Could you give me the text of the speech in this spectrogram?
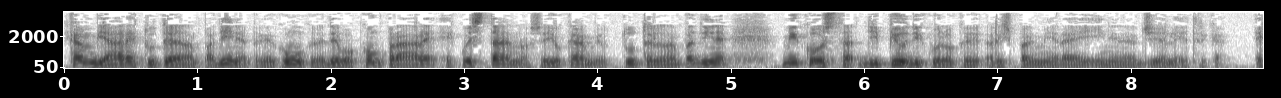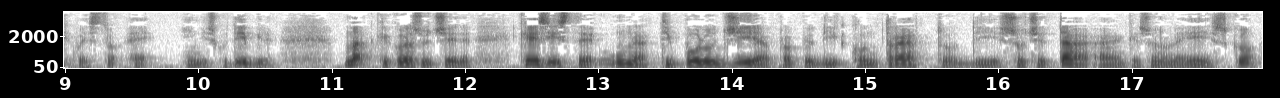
cambiare tutte le lampadine, perché comunque le devo comprare e quest'anno se io cambio tutte le lampadine mi costa di più di quello che risparmierei in energia elettrica e questo è indiscutibile. Ma che cosa succede? Che esiste una tipologia proprio di contratto di società, anche sono le ESCO,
